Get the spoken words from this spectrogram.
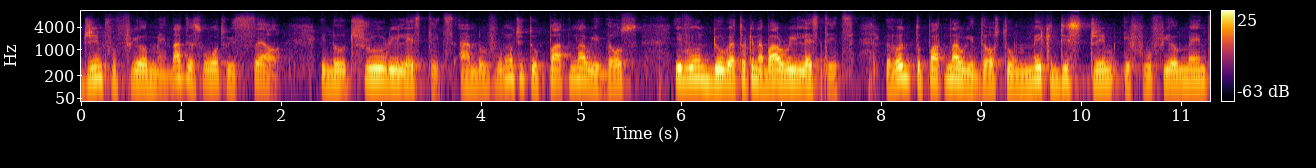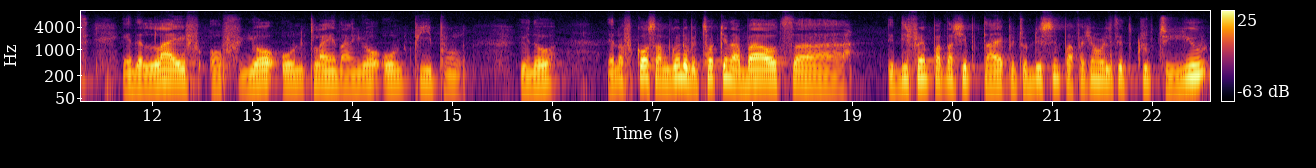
dream fulfillment. That is what we sell, you know, through real estate. And if we want you to partner with us, even though we're talking about real estate, we want to partner with us to make this dream a fulfillment in the life of your own client and your own people, you know. Then, of course, I'm going to be talking about uh, the different partnership type, introducing Perfection Real Estate Group to you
